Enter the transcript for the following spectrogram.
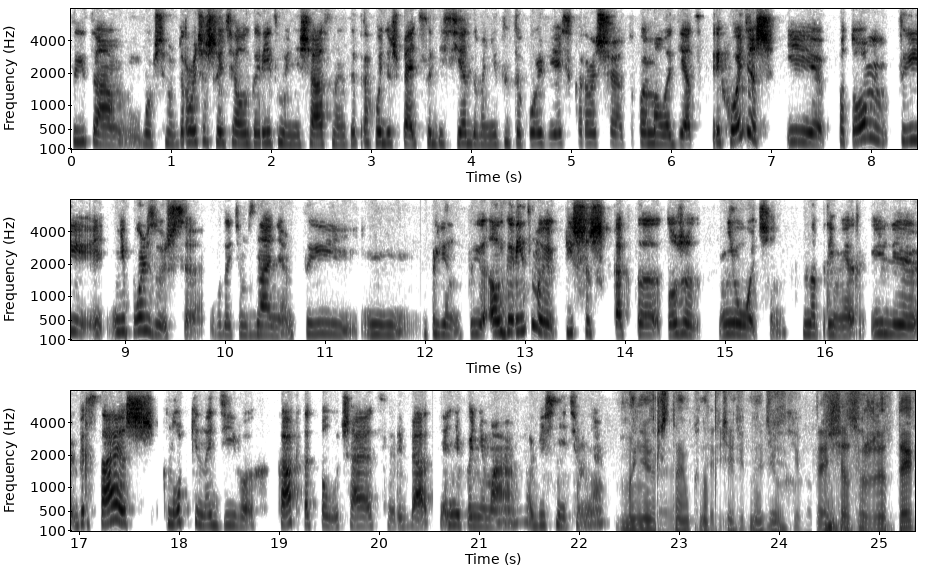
ты там, в общем, дрочишь эти алгоритмы несчастные, ты проходишь пять собеседований, ты такой весь, короче, такой молодец. Приходишь, и потом ты не пользуешься вот этим знанием. Ты, блин, ты алгоритмы пишешь как-то тоже не очень, например, или верстаешь кнопки на дивах. Как так получается, ребят? Я не понимаю. Объясните мне. Мы не верстаем кнопки на дивах. Да, сейчас уже тег,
